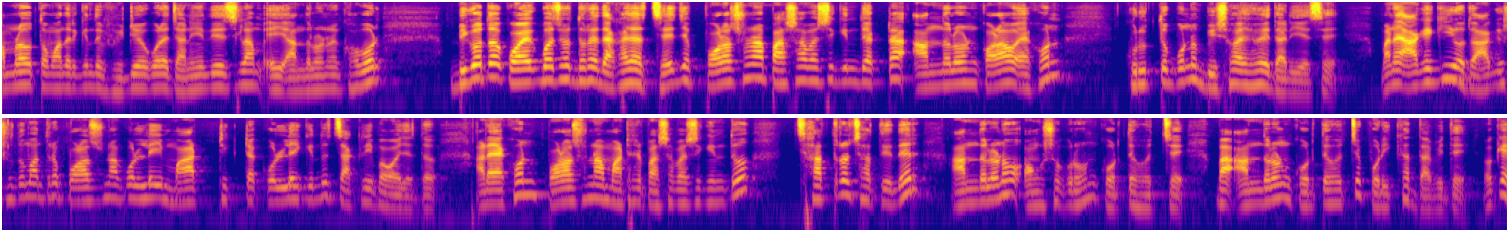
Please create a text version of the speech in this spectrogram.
আমরাও তোমাদের কিন্তু ভিডিও করে জানিয়ে দিয়েছিলাম এই আন্দোলনের খবর। বিগত কয়েক বছর ধরে দেখা যাচ্ছে যে পড়াশোনার পাশাপাশি কিন্তু একটা আন্দোলন করাও এখন গুরুত্বপূর্ণ বিষয় হয়ে দাঁড়িয়েছে। মানে আগে কী হতো? আগে শুধুমাত্র পড়াশোনা করলেই মাঠ ঠিকঠাক করলেই কিন্তু চাকরি পাওয়া যেত। আর এখন পড়াশোনা মাঠের পাশাপাশি কিন্তু ছাত্রছাত্রীদের আন্দোলনেও অংশগ্রহণ করতে হচ্ছে বা আন্দোলন করতে হচ্ছে পরীক্ষার দাবিতে ওকে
